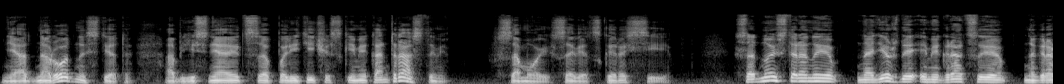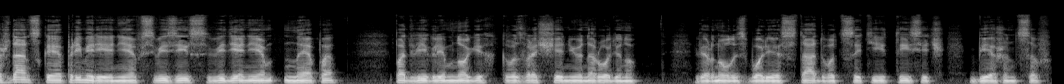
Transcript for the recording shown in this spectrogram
Неоднородность эта объясняется политическими контрастами в самой советской России. С одной стороны, надежды эмиграции на гражданское примирение в связи с введением НЭПа подвигли многих к возвращению на родину. Вернулось более 120 тысяч беженцев,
